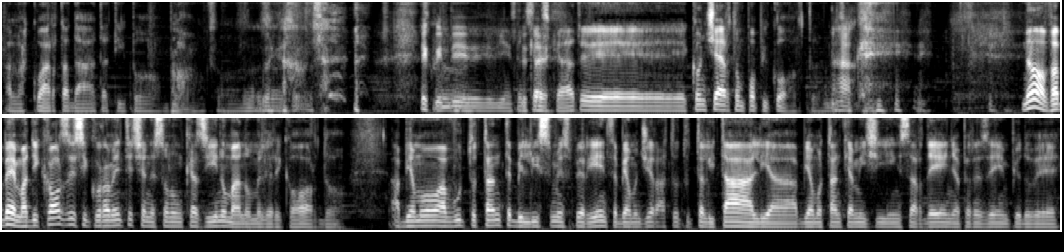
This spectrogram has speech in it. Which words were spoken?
alla quarta data tipo... sono- sono- e quindi niente. cascate, e concerto un po' più corto. Ah, diciamo. ok. No, vabbè, ma di cose sicuramente ce ne sono un casino, ma non me le ricordo. Abbiamo avuto tante bellissime esperienze, abbiamo girato tutta l'Italia, abbiamo tanti amici in Sardegna, per esempio, dove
